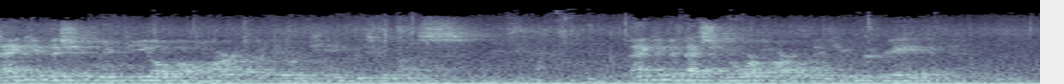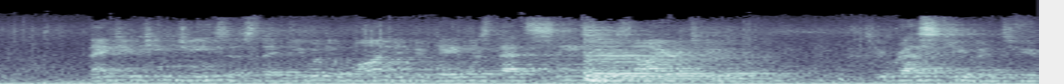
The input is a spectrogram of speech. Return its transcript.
thank you that you reveal the heart of your king to us. Thank you that that's your heart that you created. Thank you, King Jesus, that you were the one who gave us that same desire to, to rescue and to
